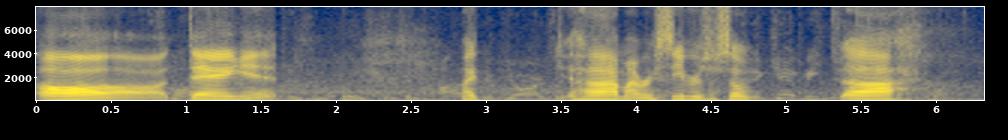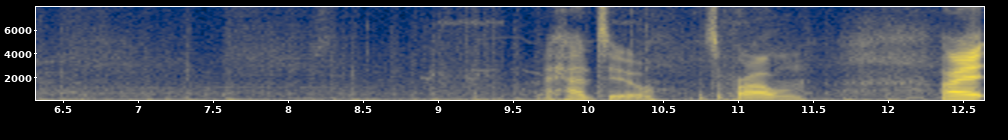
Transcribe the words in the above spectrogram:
Oh, dang it. My ah, my receivers are so ah. Had to. That's a problem. All right.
